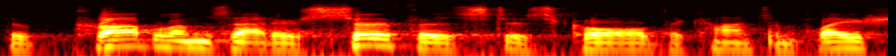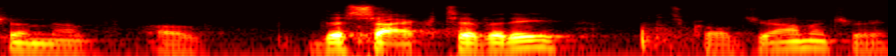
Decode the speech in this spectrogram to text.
The problems that are surfaced is called the contemplation of, of this activity. It's called geometry.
